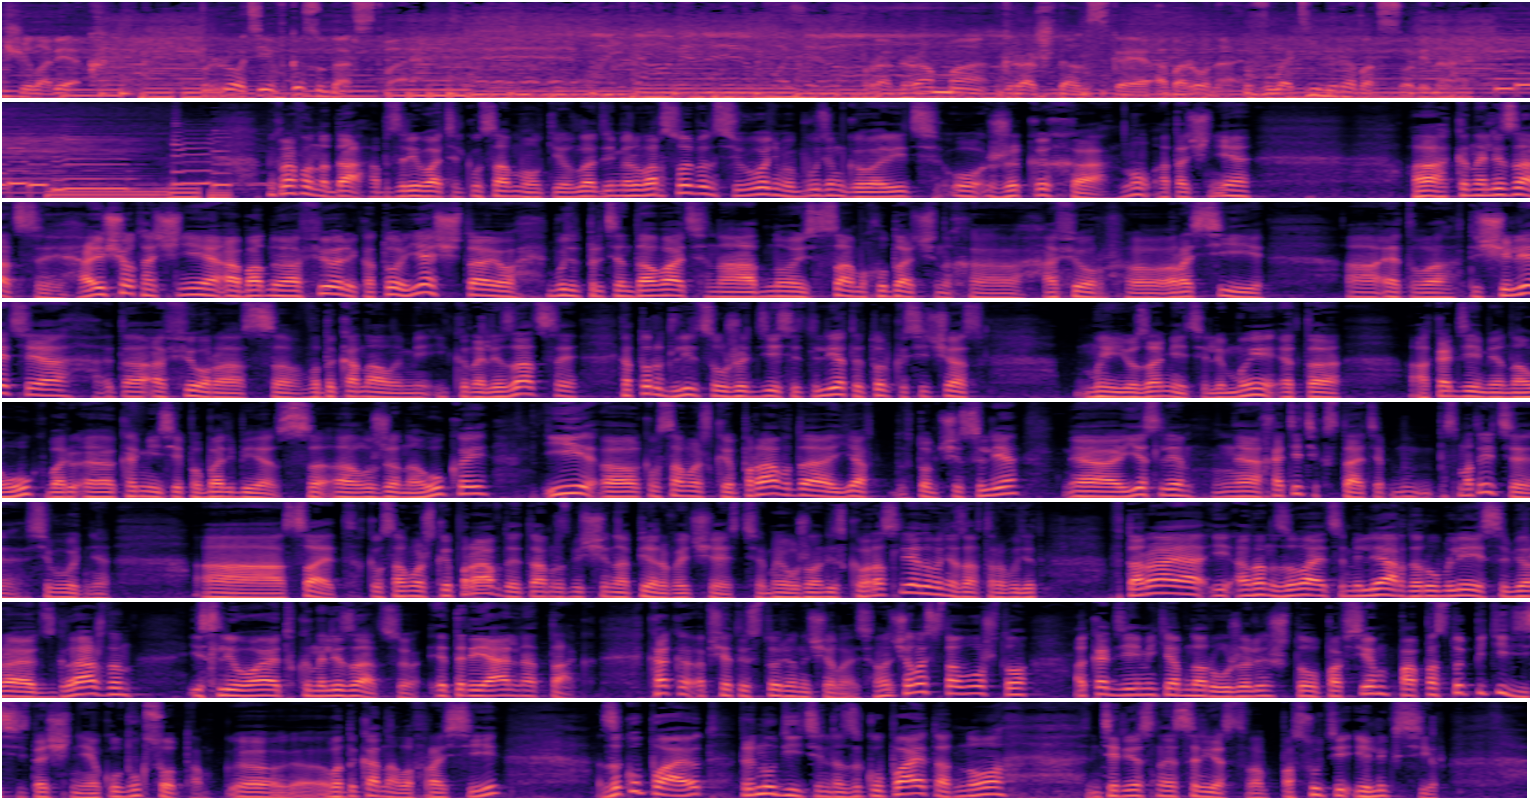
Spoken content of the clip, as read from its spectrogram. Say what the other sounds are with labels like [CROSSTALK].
Человек против государства. Программа «Гражданская оборона» Владимира Варсовина. Микрофона, да, обозреватель комсомолки Владимир Варсобин. Сегодня мы будем говорить о ЖКХ, ну, а точнее о канализации, а еще точнее об одной афере, которая, я считаю, будет претендовать на одной из самых удачных э, афер э, России этого тысячелетия. Это афера с водоканалами и канализацией, которая длится уже 10 лет, и только сейчас мы ее заметили. Мы это Академия наук, э, комиссия по борьбе с э, лженаукой и э, «Комсомольская правда», я в том числе. Если хотите, кстати, посмотрите сегодня а, сайт «Комсомольской правды», там размещена первая часть моего журналистского расследования, завтра выйдет вторая, и она называется «Миллиарды рублей собирают с граждан и сливают в канализацию». Это реально так. Как вообще эта история началась? Она началась с того, что академики обнаружили, что по всем, по, по 150, точнее, около 200 там, э, водоканалов России закупают, принудительно закупают одно интересное средство, по сути, эликсир.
